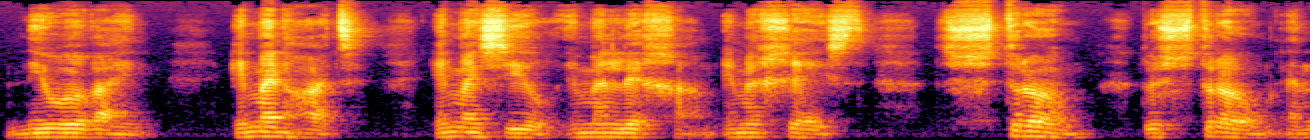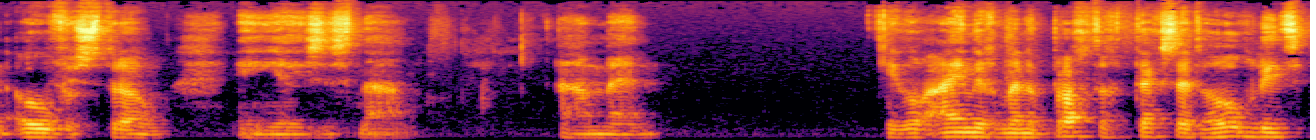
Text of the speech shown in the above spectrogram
Nieuwe wijn in mijn hart, in mijn ziel, in mijn lichaam, in mijn geest. Stroom, de stroom en overstroom in Jezus' naam. Amen. Ik wil eindigen met een prachtige tekst uit Hooglied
